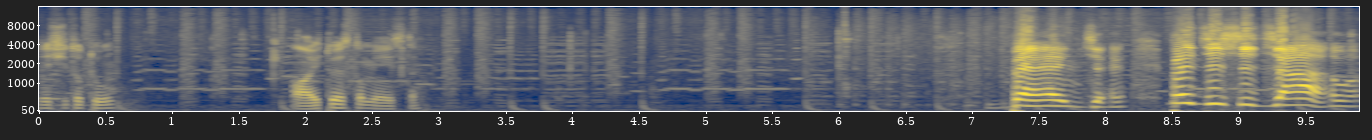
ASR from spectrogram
jeśli to tu. O, i tu jest to miejsce. Będzie! Będzie się działo!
